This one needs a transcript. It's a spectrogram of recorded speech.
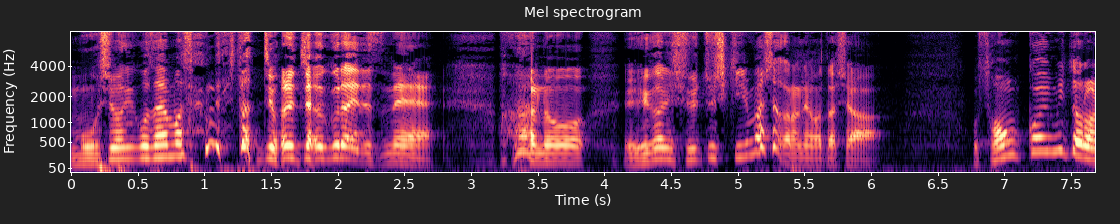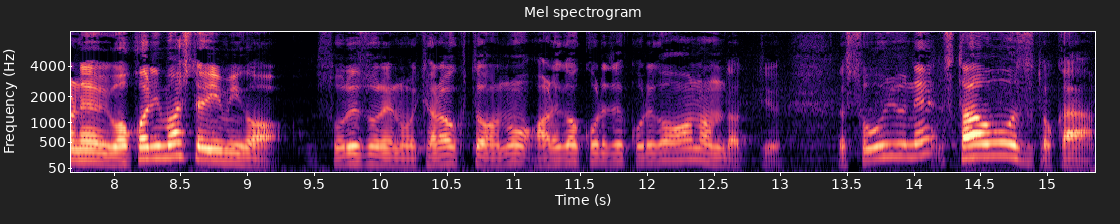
申し訳ございませんでしたって言われちゃうぐらいですね、あの、映画に集中しきりましたからね、私は。3回見たらね、分かりました意味が。それぞれのキャラクターの、あれがこれで、これがああなんだっていう。そういうね、スター・ウォーズとか、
